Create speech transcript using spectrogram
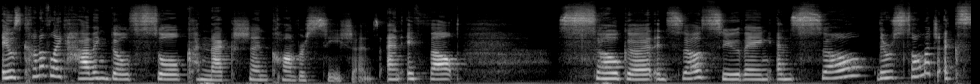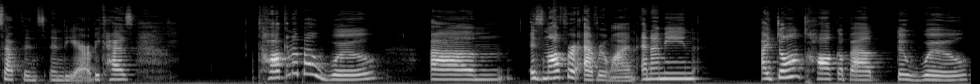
it was kind of like having those soul connection conversations. And it felt so good and so soothing and so there was so much acceptance in the air because talking about woo um, is not for everyone. And I mean, I don't talk about the woo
